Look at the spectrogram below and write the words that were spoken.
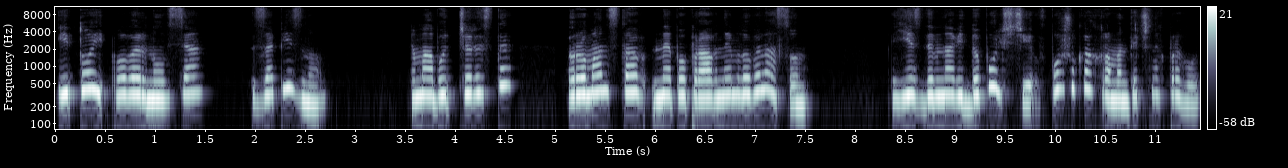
і той повернувся запізно. Мабуть, через те Роман став непоправним ловеласом, їздив навіть до Польщі в пошуках романтичних пригод.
